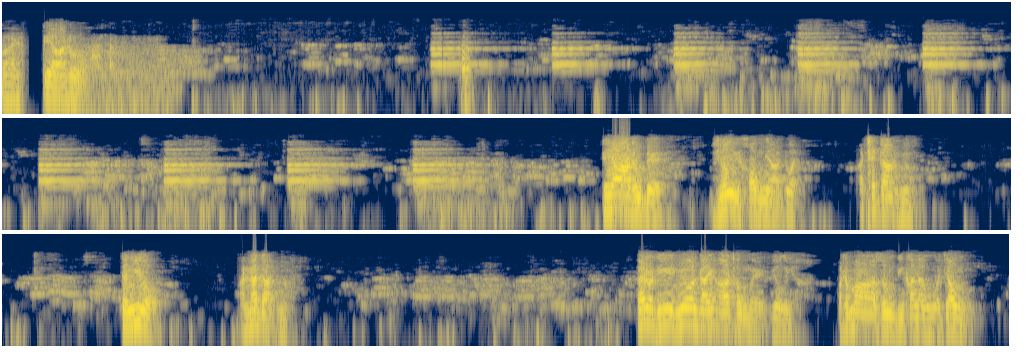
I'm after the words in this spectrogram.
ဟုတ်တရားတော်တရားထုတ်တဲ့ရုပ်ဟောင်းများအတွက်အထက်တန်းအညွှန်း တနည်းတော့အနတ္တညွှန်းအဲ့တော့ဒီညွှန်းတိုင်းအားထုတ်မယ်ယောဂီဟာပထမဆုံးဒီခန္ဓာကိုယ်အကြောင်း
